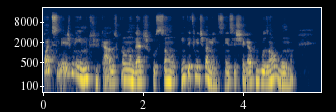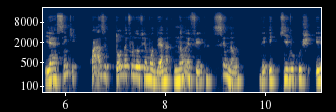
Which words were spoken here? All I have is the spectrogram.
Pode-se mesmo, em muitos casos, prolongar a discussão indefinitivamente, sem se chegar a conclusão alguma. E é assim que quase toda a filosofia moderna não é feita senão de equívocos e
